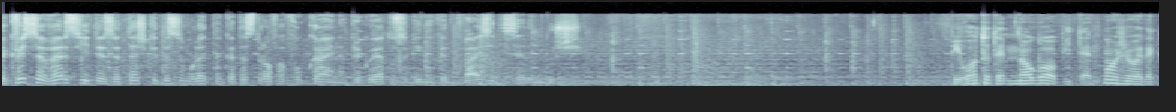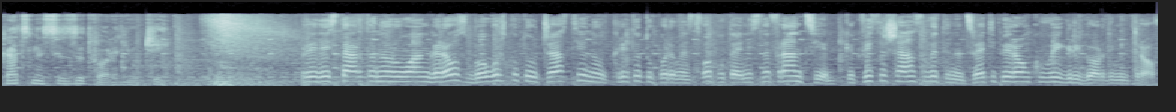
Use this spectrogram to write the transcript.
Какви са версиите за тежката самолетна катастрофа в Украина, при която загинаха 27 души? Пилотът е много опитен. Можел е да кацне с затворени очи. Преди старта на Ролан Гарос, българското участие на откритото първенство по тенис на Франция. Какви са шансовете на Цвети Пиронкова и Григор Димитров?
